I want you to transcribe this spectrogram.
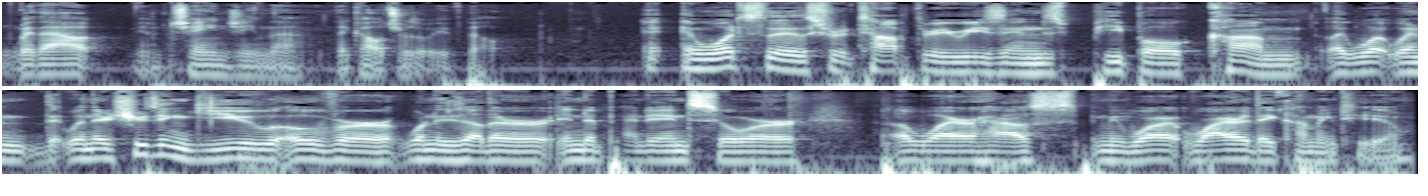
without you know, changing the, the culture that we've built. And what's the sort of top three reasons people come? Like what when when they're choosing you over one of these other independents or a wirehouse? I mean, why why are they coming to you?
